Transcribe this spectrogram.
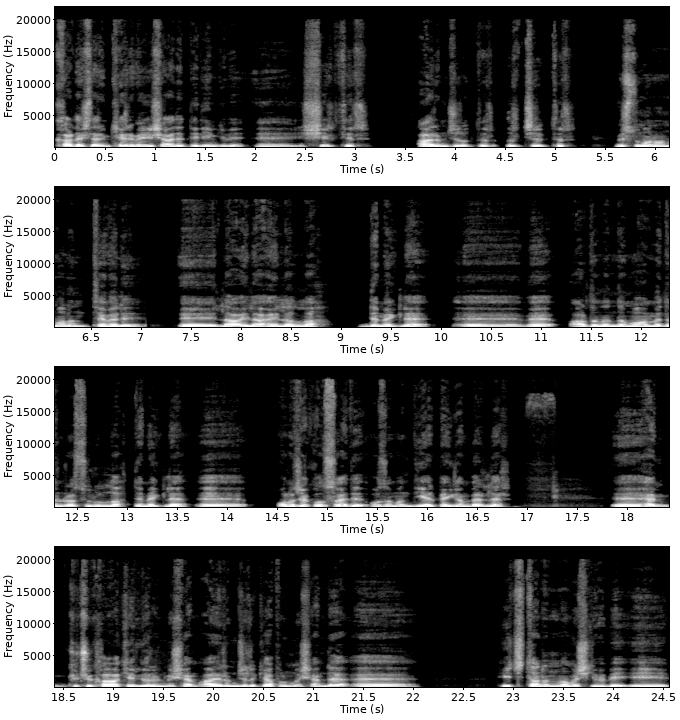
kardeşlerim kelime-i şehadet dediğim gibi e, şirktir, ayrımcılıktır, ırkçılıktır. Müslüman olmanın temeli e, La ilahe illallah demekle e, ve ardından da Muhammed'in Resulullah demekle e, olacak olsaydı o zaman diğer peygamberler e, hem küçük hakir görülmüş hem ayrımcılık yapılmış hem de e, hiç tanınmamış gibi bir e,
